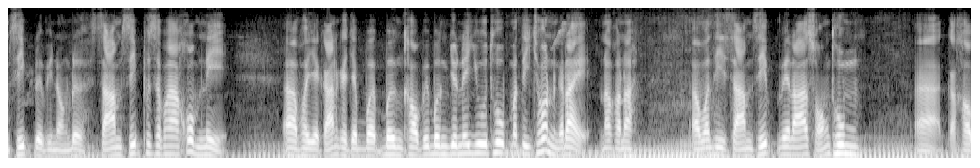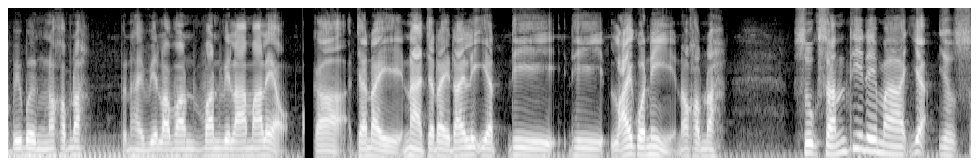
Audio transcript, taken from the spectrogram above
30เด้อพี่น้องเด้อ30 พฤษภาคมนี่พยาการก็จะเบิ่งเข้าไปเบิ่งอยู่ใน YouTube มติชนก็ได้เนาะครับเนาะวันที่ 30 เวลา2ทุ่มก็เข้าไปเบิ่งเนาะครับเนาะ เพิ่นให้เวลาวันวันเวลามาแล้ว ก็จะได้น่าจะได้รายละเอียดที่ที่หลายกว่านี้เนาะครับเนาะสุขสันต์ที่ได้มายะโส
